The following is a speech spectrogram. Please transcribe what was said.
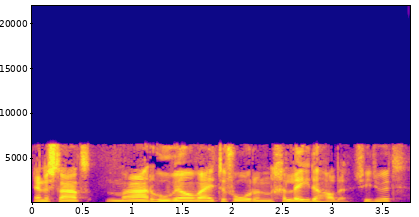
En er staat, maar hoewel wij tevoren geleden hadden. Ziet u het?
